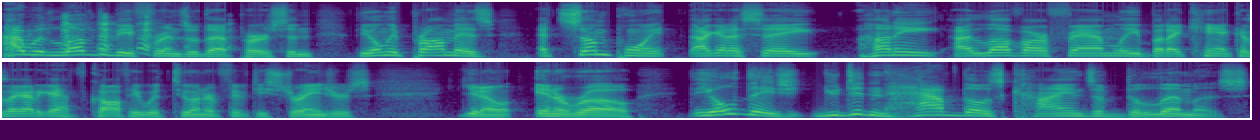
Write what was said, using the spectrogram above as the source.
I would love to be friends with that person. The only problem is, at some point, I gotta say, honey, I love our family, but I can't because I gotta have coffee with 250 strangers, you know, in a row. The old days, you didn't have those kinds of dilemmas,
